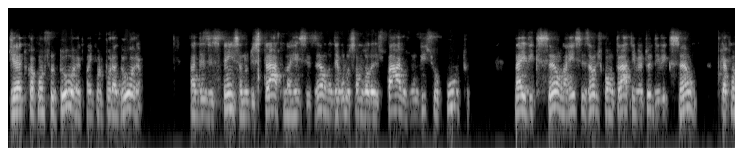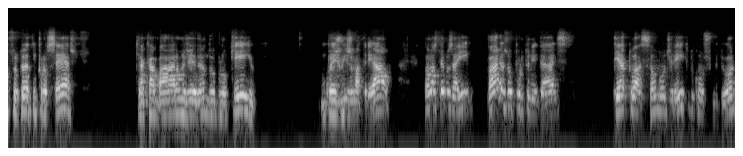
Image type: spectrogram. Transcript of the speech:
direto com a construtora, com a incorporadora, na desistência, no distrato, na rescisão, na devolução dos valores pagos, no vício oculto, na evicção, na rescisão de contrato em virtude de evicção, porque a construtora tem processos que acabaram gerando bloqueio, um prejuízo material. Então, nós temos aí várias oportunidades de atuação no direito do consumidor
